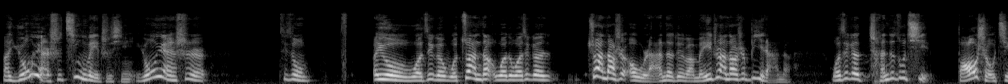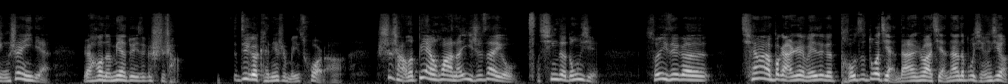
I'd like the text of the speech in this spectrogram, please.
啊，永远是敬畏之心，永远是这种，哎呦，我这个我赚到，我我这个赚到是偶然的，对吧？没赚到是必然的，我这个沉得住气，保守谨慎一点，然后呢，面对这个市场，这个肯定是没错的啊。市场的变化呢，一直在有新的东西，所以这个千万不敢认为这个投资多简单，是吧？简单的不行性，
